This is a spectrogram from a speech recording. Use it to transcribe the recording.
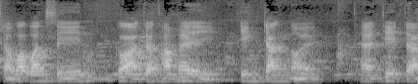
แต่ว่าวันศีลก็อาจจะทำให้จริงจังหน่อย แทนที่จะ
